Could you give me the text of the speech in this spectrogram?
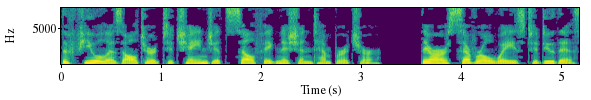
The fuel is altered to change its self-ignition temperature. There are several ways to do this.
